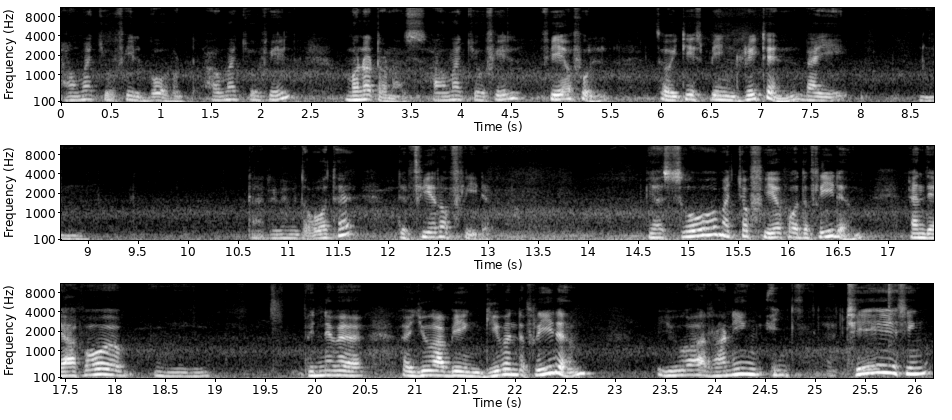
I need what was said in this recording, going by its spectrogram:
how much you feel bored, how much you feel monotonous, how much you feel fearful. So it is being written by, hmm, can't remember the author, the fear of freedom. We have so much of fear for the freedom and therefore mm, whenever uh, you are being given the freedom, you are running in chasing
